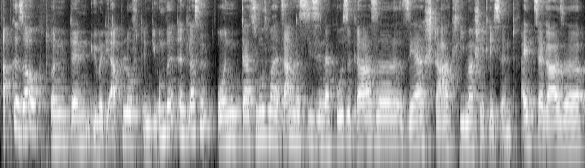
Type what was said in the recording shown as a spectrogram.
abgesaugt und dann über die Abluft in die Umwelt entlassen. Und dazu muss man halt sagen, dass diese Narkosegase sehr stark klimaschädlich sind. Eins der Gase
